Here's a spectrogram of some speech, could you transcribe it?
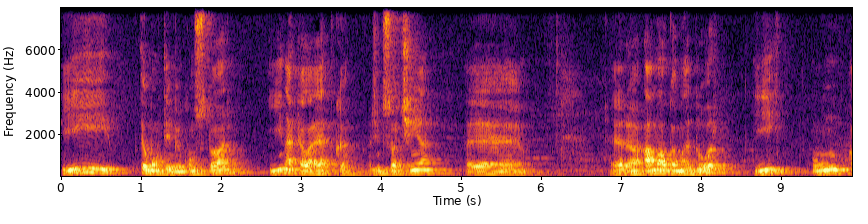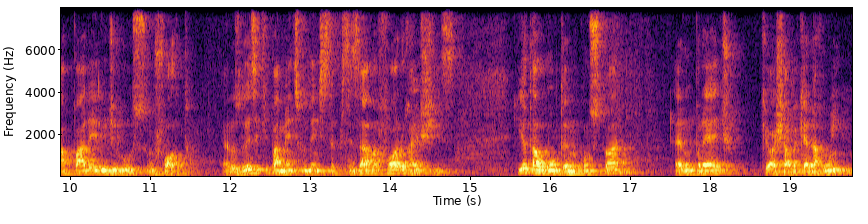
E eu montei meu consultório e naquela época a gente só tinha é, era amalgamador e um aparelho de luz, um foto. Eram os dois equipamentos que o dentista precisava, fora o raio-x. E eu estava montando um consultório, era um prédio que eu achava que era ruim,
